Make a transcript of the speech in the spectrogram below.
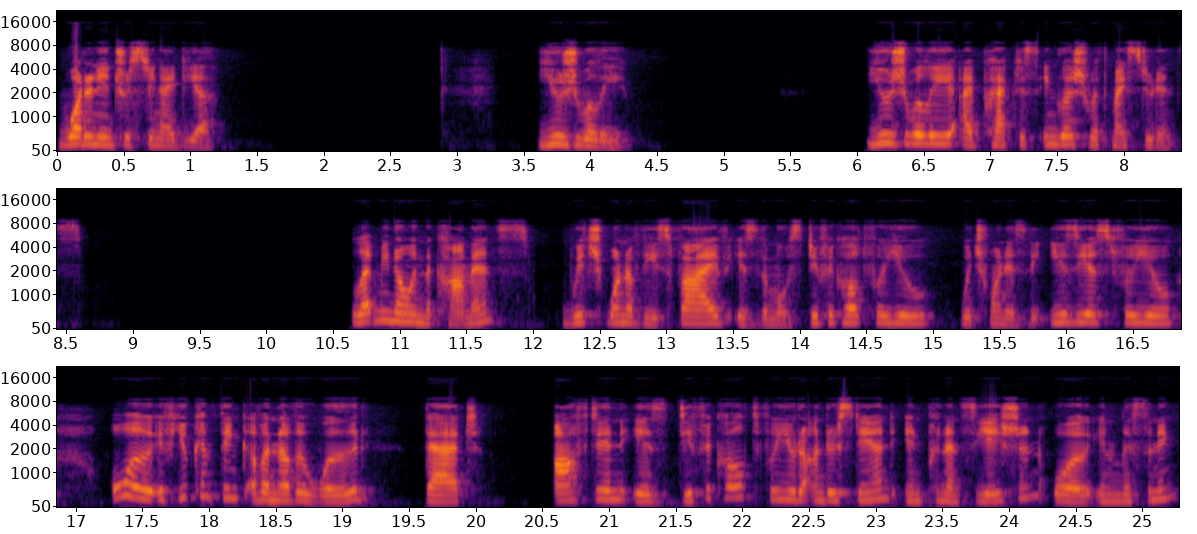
What an interesting idea. Usually. Usually, I practice English with my students. Let me know in the comments which one of these five is the most difficult for you, which one is the easiest for you, or if you can think of another word that often is difficult for you to understand in pronunciation or in listening,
